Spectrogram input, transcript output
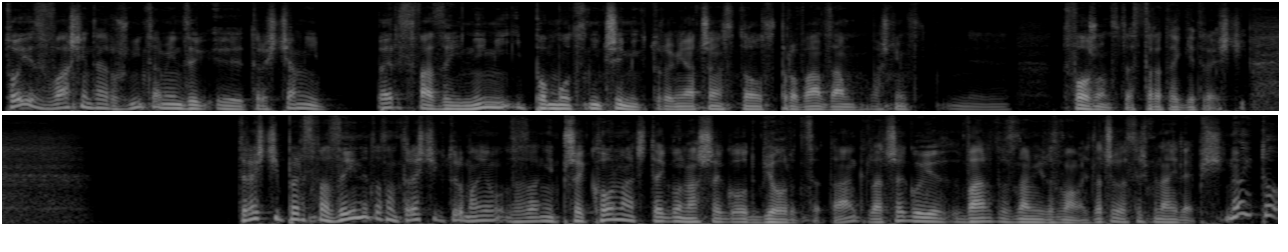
To jest właśnie ta różnica między y, treściami perswazyjnymi i pomocniczymi, które ja często wprowadzam właśnie w, y, tworząc te strategie treści. Treści perswazyjne to są treści, które mają za zadanie przekonać tego naszego odbiorcę, tak? dlaczego jest, warto z nami rozmawiać, dlaczego jesteśmy najlepsi. No i to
